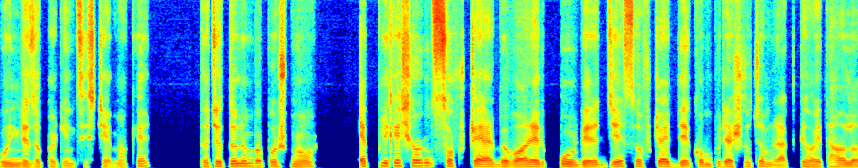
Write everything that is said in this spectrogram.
উইন্ডোজ অপারেটিং সিস্টেম ওকে তো চোদ্দ নম্বর প্রশ্ন অ্যাপ্লিকেশন সফটওয়্যার ব্যবহারের পূর্বে যে সফটওয়্যার দিয়ে কম্পিউটার সচল রাখতে হয়, তা হলো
